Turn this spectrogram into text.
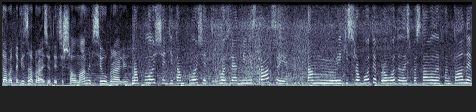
там это безобразие, вот эти шалманы все убрали. На площаді, там площадь возле адміністрації, там якісь роботи проводились, поставили фонтани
